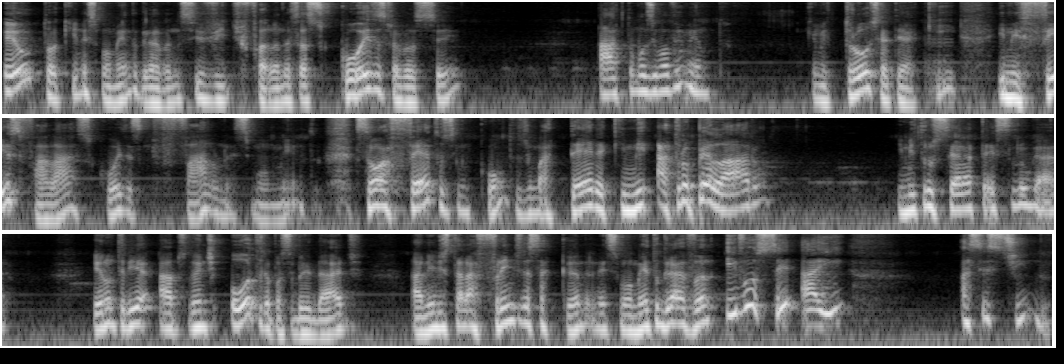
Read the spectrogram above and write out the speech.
Eu tô aqui nesse momento gravando esse vídeo, falando essas coisas para você. Átomos em movimento. Que me trouxe até aqui e me fez falar as coisas que falo nesse momento. São afetos e encontros de matéria que me atropelaram me trouxeram até esse lugar. Eu não teria absolutamente outra possibilidade além de estar na frente dessa câmera nesse momento gravando e você aí assistindo.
